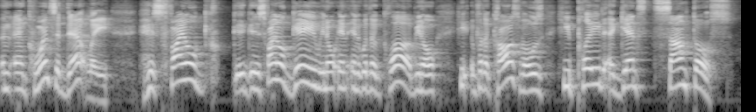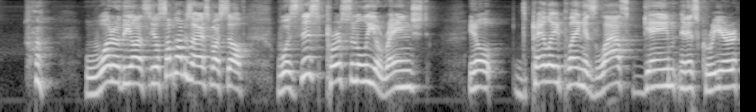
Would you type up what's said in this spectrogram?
and, and coincidentally, his final his final game, you know, in, in with a club, you know, he, for the Cosmos, he played against Santos. what are the odds? You know, sometimes I ask myself, was this personally arranged? You know, Pele playing his last game in his career,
